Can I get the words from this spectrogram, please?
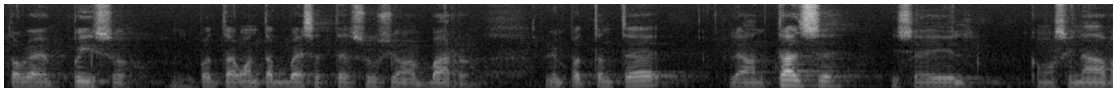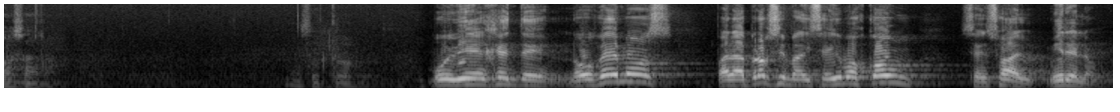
toques el piso, no importa cuántas veces estés sucio en el barro, lo importante es levantarse y seguir como si nada pasara. Eso es todo. Muy bien, gente. Nos vemos para la próxima y seguimos con Sensual. Mírenlo.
